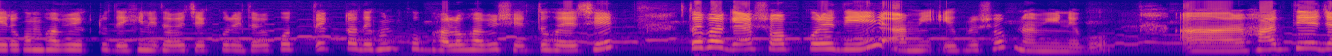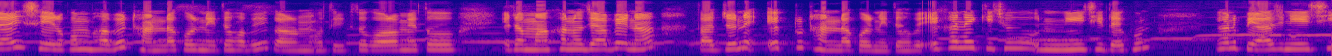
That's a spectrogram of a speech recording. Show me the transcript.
এইরকমভাবে একটু দেখে নিতে হবে চেক করে নিতে হবে। প্রত্যেকটা দেখুন খুব ভালোভাবে সেদ্ধ হয়েছে। তো এবার গ্যাস অফ করে দিয়ে আমি এগুলো সব নামিয়ে নেব। আর হাত দিয়ে যাই সেরকমভাবে ঠান্ডা করে নিতে হবে, কারণ অতিরিক্ত গরমে তো এটা মাখানো যাবে না। তার জন্য একটু ঠান্ডা করে নিতে হবে। এখানে কিছু নিয়েছি দেখুন। এখানে পেঁয়াজ নিয়েছি,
